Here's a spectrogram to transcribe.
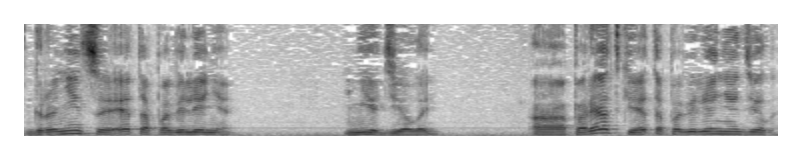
Границы – это повеление «не делай», а порядки – это повеление «делай».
